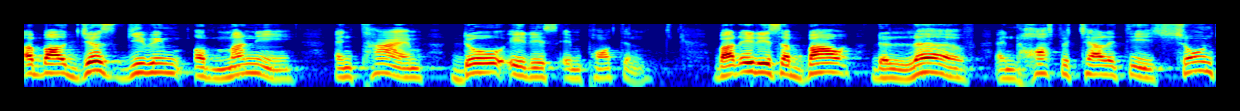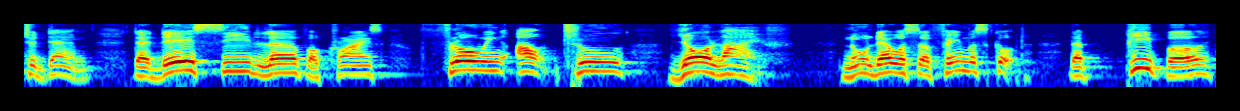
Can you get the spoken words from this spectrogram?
about just giving of money and time, though it is important. But it is about the love and hospitality shown to them that they see love of Christ flowing out through your life. No, there was a famous quote that people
